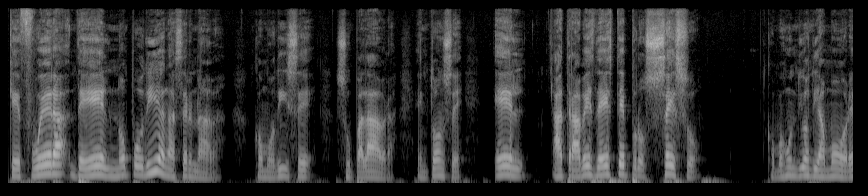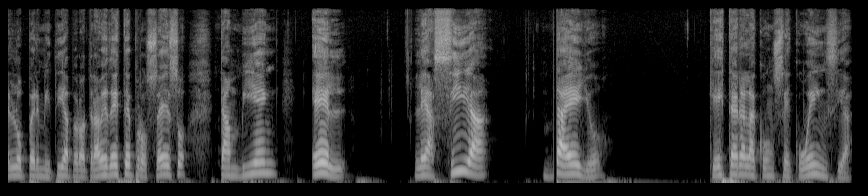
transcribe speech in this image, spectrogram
que fuera de Él no podían hacer nada, como dice su palabra. Entonces, Él, a través de este proceso, como es un Dios de amor, Él lo permitía, pero a través de este proceso también Él le hacía a ellos que esta era la consecuencia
